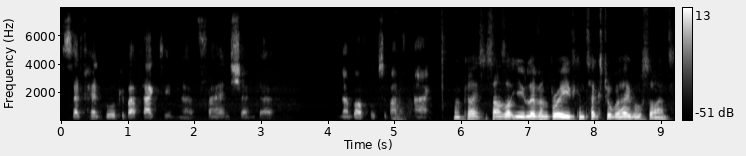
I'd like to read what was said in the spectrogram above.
self help book about ACT in uh, French and a number of books about ACT. Okay, so it sounds like you live and breathe contextual behavioural science.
